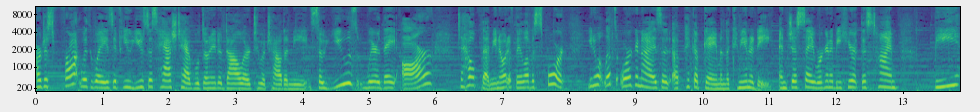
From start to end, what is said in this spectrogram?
are just fraught with ways if you use this hashtag, we'll donate a dollar to a child in need. So use where they are to help them. You know what? If they love a sport, you know what? Let's organize a, a pickup game in the community and just say, we're going to be here at this time. Be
